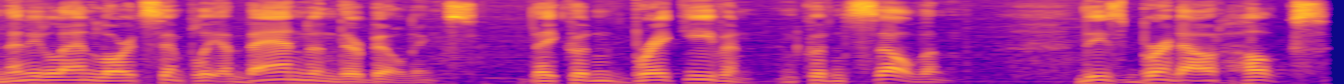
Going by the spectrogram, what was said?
Many landlords simply abandoned their buildings. They couldn't break even and couldn't sell them. These burnt out hulks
